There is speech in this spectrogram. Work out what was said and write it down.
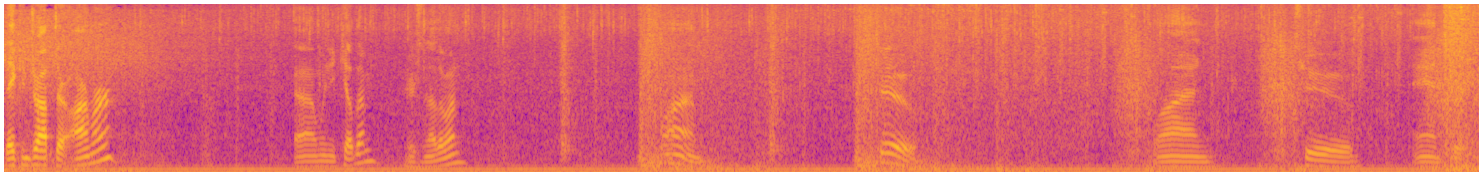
They can drop their armor uh, when you kill them. Here's another one. One, two, one, two, and three.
